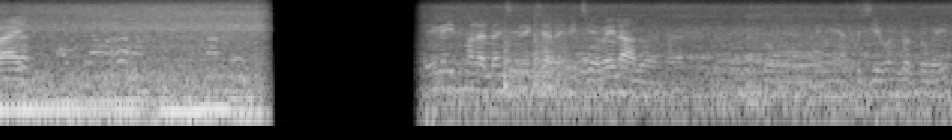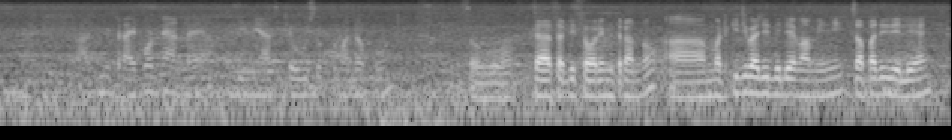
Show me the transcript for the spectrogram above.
बाय. हे काहीच मला लंच ब्रेक झाला मी जेवायला आलो आहे. सो मी आता जेवण करतो काहीच आज मी ट्रायपॉड नाही आणला आहे की मी आज ठेवू शकतो माझा फोन सो त्यासाठी सॉरी मित्रांनो. मटकीची भाजी दिली आहे मामीने. चपाती दिली आहे.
